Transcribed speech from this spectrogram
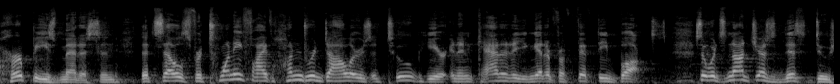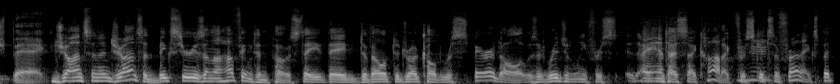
herpes medicine that sells for twenty five hundred dollars a tube here, and in Canada you can get it for fifty bucks. So it's not just this douchebag. Johnson and Johnson, big series on the Huffington Post. They they developed a drug called Risperdal. It was originally for s- uh, antipsychotic for schizophrenics, but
